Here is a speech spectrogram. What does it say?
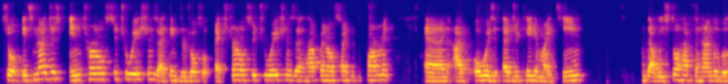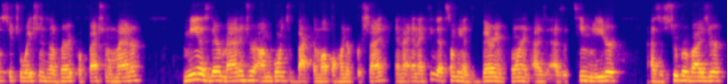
So it's not just internal situations. I think there's also external situations that happen outside the department. And I've always educated my team that we still have to handle those situations in a very professional manner. Me as their manager, I'm going to back them up 100%. And I, and I think that's something that's very important as, as a team leader, as a supervisor,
